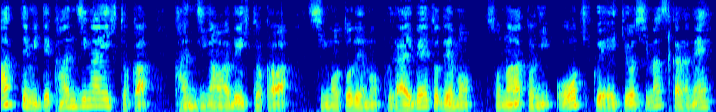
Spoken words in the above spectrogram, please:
会ってみて感じがいい人か、感じが悪い人かは、仕事でもプライベートでも、その後に大きく影響しますからね。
